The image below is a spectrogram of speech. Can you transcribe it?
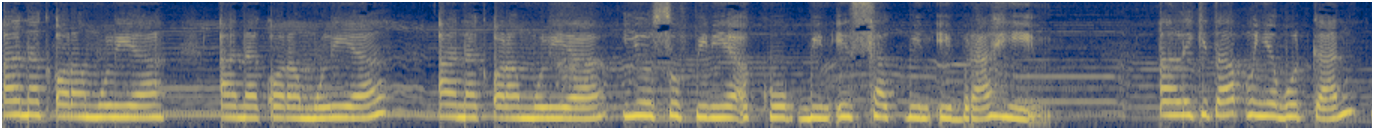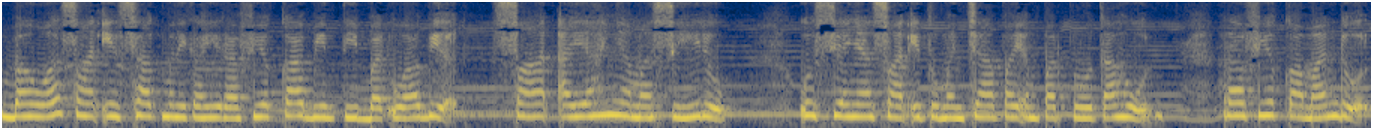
anak orang mulia, anak orang mulia, anak orang mulia Yusuf bin Yakub bin Ishak bin Ibrahim. Ahli kitab menyebutkan bahwa saat Ishak menikahi Rafiqah binti Wabil saat ayahnya masih hidup. Usianya saat itu mencapai 40 tahun. Rafiqah mandul,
